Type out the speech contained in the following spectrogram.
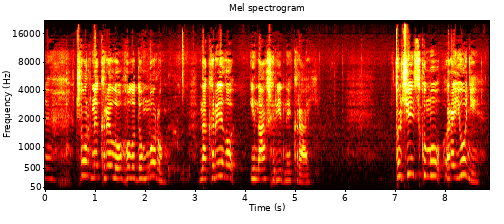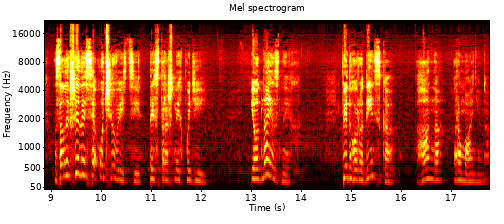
Чорне- Чорне крило голодомору накрило і наш рідний край. В Тульчинському районі залишилися очевидці тих страшних подій. І одна із них підгородинська Ганна Романівна,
